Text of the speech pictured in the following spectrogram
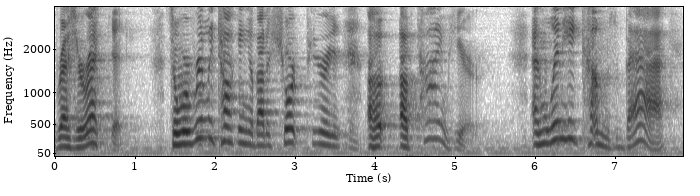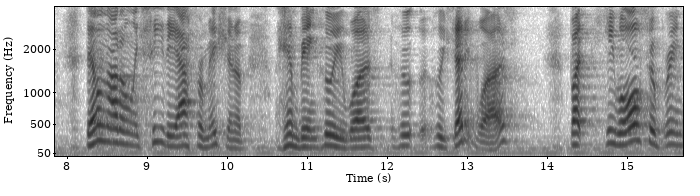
resurrected. So we're really talking about a short period of, of time here. And when he comes back, they'll not only see the affirmation of him being who he was, who, who he said he was, but he will also bring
